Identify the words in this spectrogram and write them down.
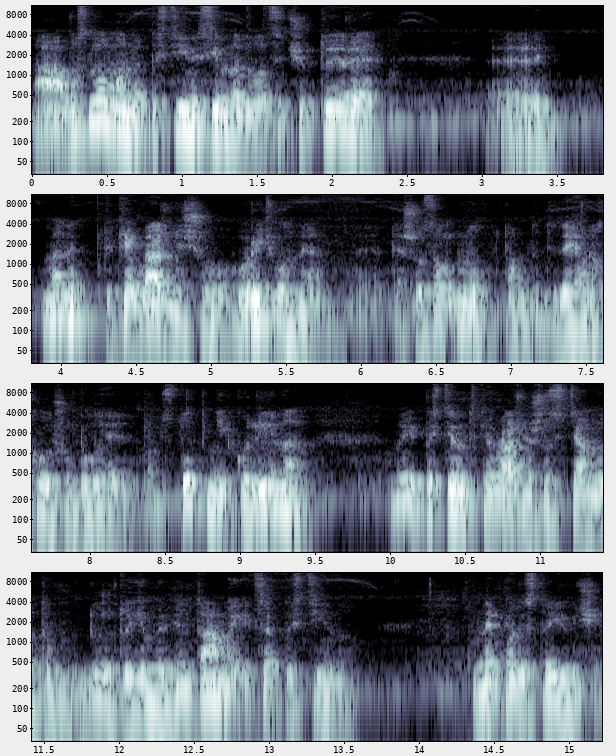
А в основному мене постійно 7 на 24. Е, У мене таке враження, що горить вогнем. Е, Те, що ну, там, де я рахую, що були там, ступні, коліна. Ну і постійно таке враження, що стягнуто дуже тугими бінтами, і це постійно, не перестаючи.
